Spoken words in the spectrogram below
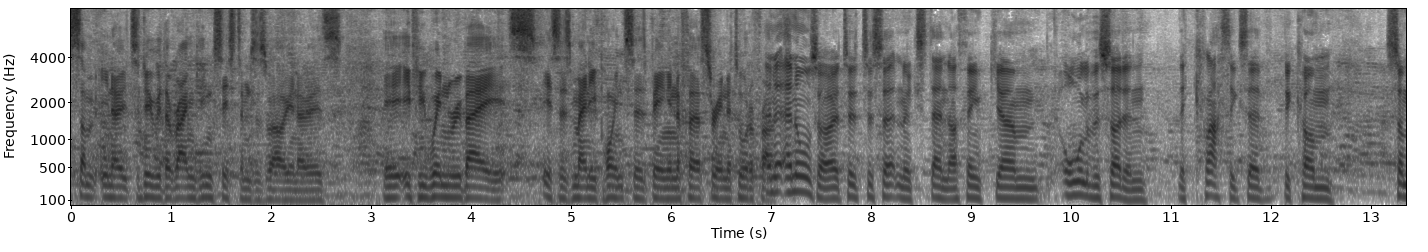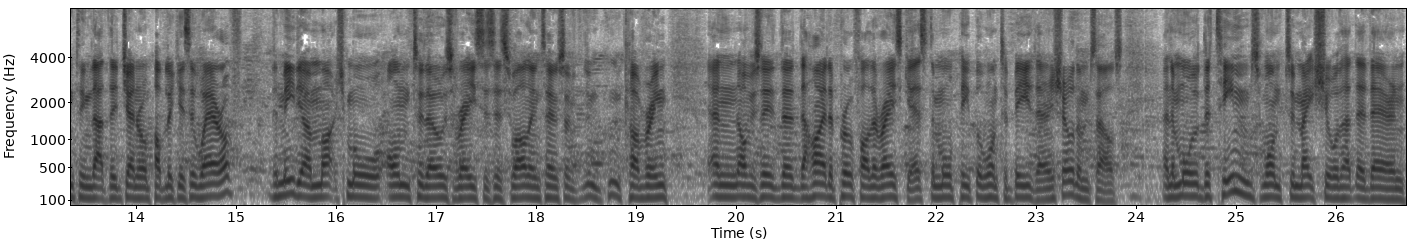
some you know to do with the ranking systems as well. You know, is if you win Roubaix, it's it's as many points as being in the first three in the Tour de France. And, and also, to, to a certain extent, I think um, all of a sudden the classics have become something that the general public is aware of. The media are much more onto those races as well in terms of mm, covering. And obviously, the, the higher the profile the race gets, the more people want to be there and show themselves. And the more the teams want to make sure that they're there and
